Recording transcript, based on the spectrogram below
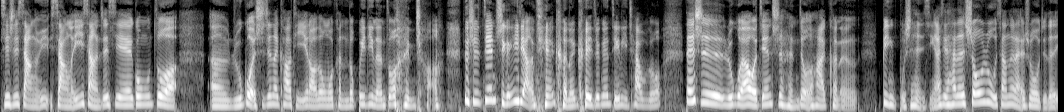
其实想一想了一想，这些工作。嗯，如果是真的靠体力劳动，我可能都不一定能做很长，就是坚持个一两天可能可以，就跟锦鲤差不多。但是如果要我坚持很久的话，可能并不是很行，而且他的收入相对来说，我觉得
